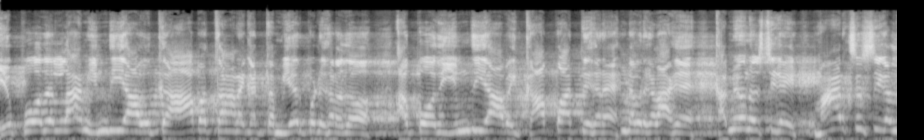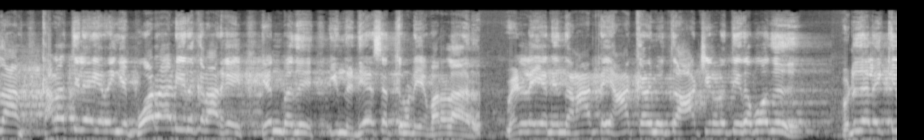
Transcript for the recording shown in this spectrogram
எப்போதெல்லாம் இந்தியாவுக்கு ஆபத்தான கட்டம் ஏற்படுகிறதோ அப்போது இந்தியாவை காப்பாற்றுகிறவர்களாக கம்யூனிஸ்டுகள் மார்க்சிஸ்டுகள் தான் களத்திலே இறங்கி போராடி இருக்கிறார்கள் என்பது இந்த தேசத்தினுடைய வரலாறு. வெள்ளையன் இந்த நாட்டை ஆக்கிரமித்து ஆட்சி நடத்துகிற போது விடுதலைக்கு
